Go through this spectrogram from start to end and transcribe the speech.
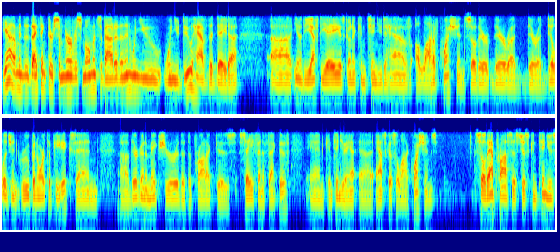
yeah, I mean, I think there's some nervous moments about it, and then when you when you do have the data, uh, you know, the FDA is going to continue to have a lot of questions. So they're they're a, they're a diligent group in orthopedics, and uh, they're going to make sure that the product is safe and effective, and continue to a- uh, ask us a lot of questions. So that process just continues.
